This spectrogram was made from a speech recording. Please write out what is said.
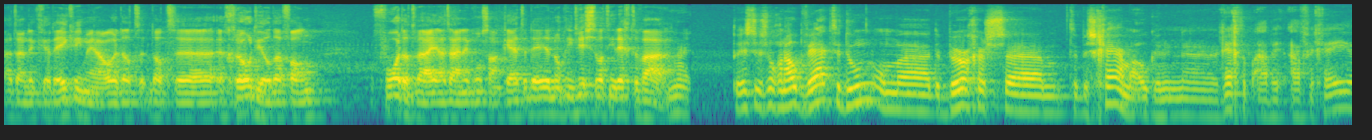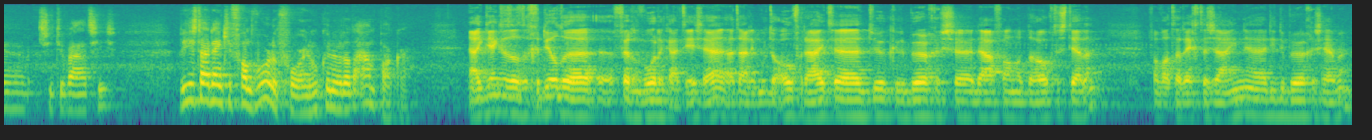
uiteindelijk rekening mee houden dat, dat een groot deel daarvan, voordat wij uiteindelijk onze enquête deden, nog niet wisten wat die rechten waren. Nee. Er is dus nog een hoop werk te doen om uh, de burgers uh, te beschermen, ook in hun uh, recht op AVG-situaties. Wie is daar denk je verantwoordelijk voor en hoe kunnen we dat aanpakken? Nou, ik denk dat dat een gedeelde verantwoordelijkheid is. Hè. Uiteindelijk moet de overheid natuurlijk de burgers daarvan op de hoogte stellen. Van wat de rechten zijn die de burgers hebben.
